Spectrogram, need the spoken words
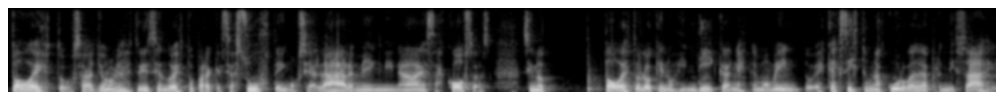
Todo esto, o sea, yo no les estoy diciendo esto para que se asusten o se alarmen ni nada de esas cosas, sino todo esto lo que nos indica en este momento es que existe una curva de aprendizaje.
